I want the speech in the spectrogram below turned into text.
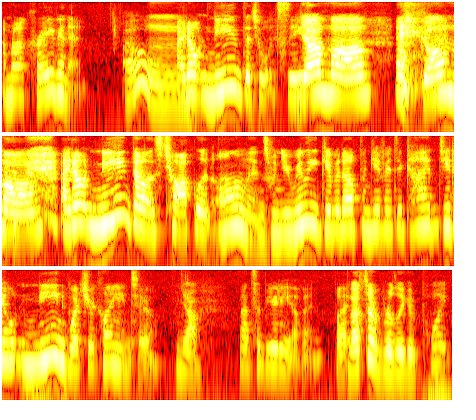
I'm not craving it. oh, I don't need the chocolate. see. Yeah, mom. Go, mom. I don't need those chocolate almonds. When you really give it up and give it to God, you don't need what you're clinging to. Yeah, That's the beauty of it. But that's a really good point.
